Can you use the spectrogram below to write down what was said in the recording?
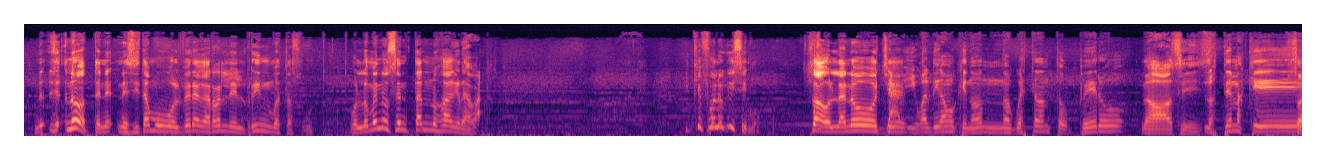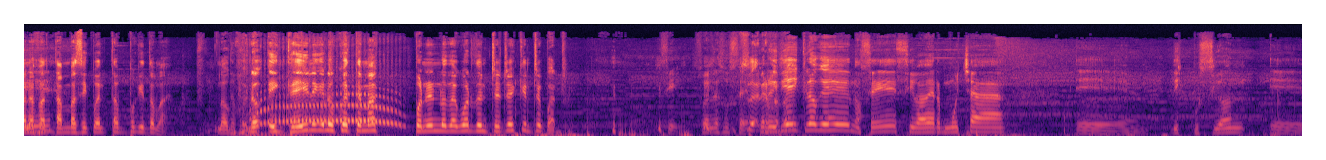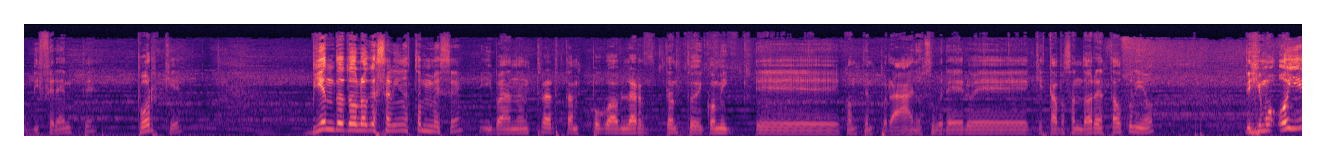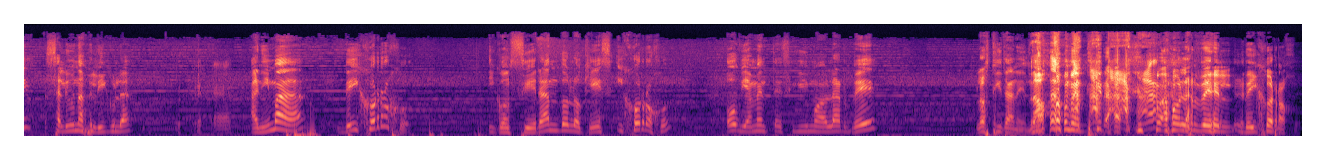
No, No, necesitamos volver a agarrarle el ritmo a este asunto. Por lo menos sentarnos a grabar. ¿Y qué fue lo que hicimos? Sábado en la noche. ya, igual digamos que no, no cuesta tanto, pero No, sí. los temas que... Zona Fantasma sí cuenta un poquito más. No, increíble que nos cueste más ponernos de acuerdo entre tres que entre cuatro. Sí, suele suceder. Suele Pero hoy día creo que, no sé si va a haber mucha eh, discusión eh, diferente, porque viendo todo lo que ha salido estos meses, y para no entrar tampoco a hablar tanto de cómic eh, contemporáneo, superhéroe, que está pasando ahora en Estados Unidos, dijimos, oye, salió una película animada de Hijo Rojo. Y considerando lo que es Hijo Rojo, obviamente decidimos hablar de los titanes. No, mentira. Vamos a hablar del- de, Hijo Rojo.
